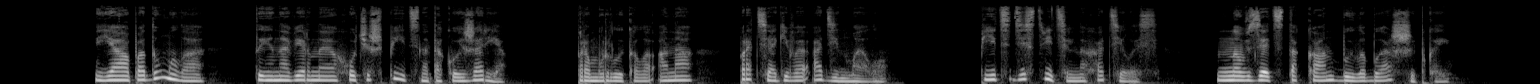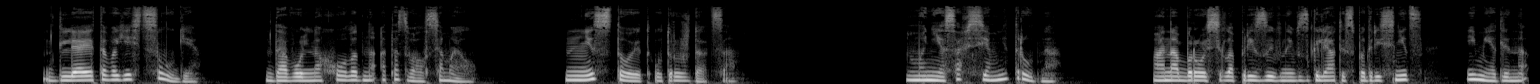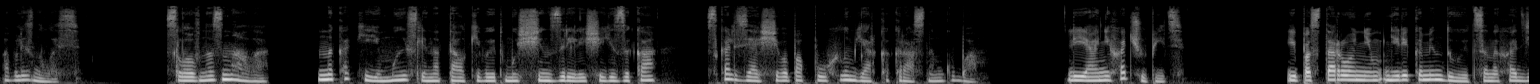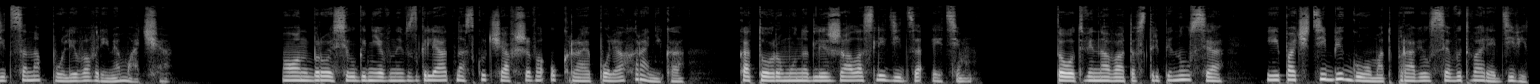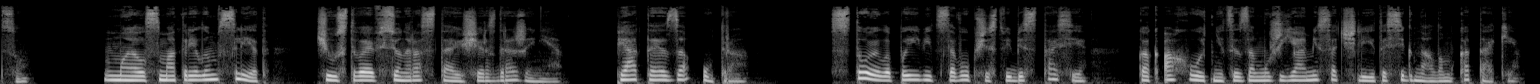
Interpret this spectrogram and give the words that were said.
«Я подумала, ты, наверное, хочешь пить на такой жаре», — промурлыкала она, протягивая один Мэлу. Пить действительно хотелось, но взять стакан было бы ошибкой. «Для этого есть слуги», — довольно холодно отозвался Мэл. «Не стоит утруждаться». «Мне совсем не трудно». Она бросила призывный взгляд из-под ресниц — и медленно облизнулась. Словно знала, на какие мысли наталкивает мужчин зрелище языка, скользящего по пухлым ярко-красным губам. «Я не хочу пить. И посторонним не рекомендуется находиться на поле во время матча». Он бросил гневный взгляд на скучавшего у края поля охранника, которому надлежало следить за этим. Тот виновато встрепенулся и почти бегом отправился вытворять девицу. Мэл смотрел им вслед, чувствуя все нарастающее раздражение. Пятое за утро. Стоило появиться в обществе без Таси, как охотницы за мужьями сочли это сигналом к атаке.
